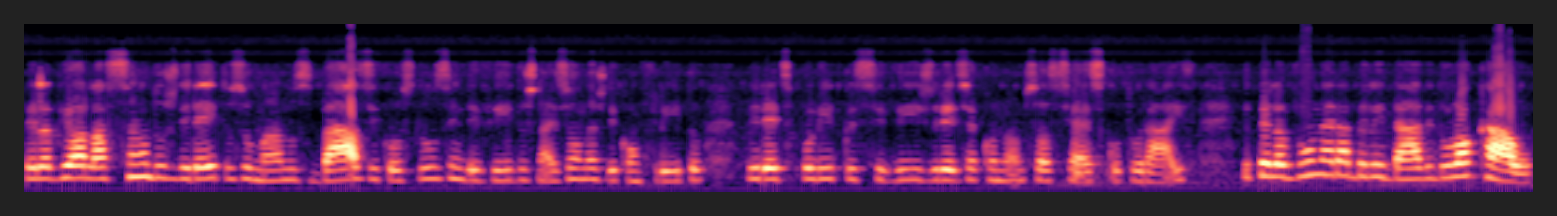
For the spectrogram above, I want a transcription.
pela violação dos direitos humanos básicos dos indivíduos nas zonas de conflito, direitos políticos e civis, direitos econômicos, sociais culturais, e pela vulnerabilidade do local.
